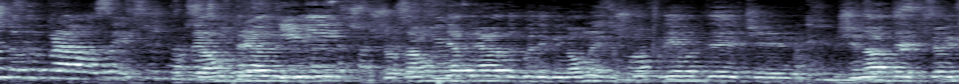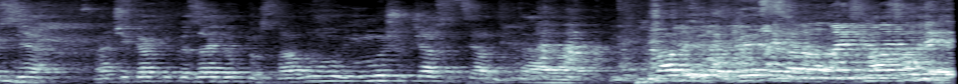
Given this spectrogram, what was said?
защото е правила секс. Без презервативи, Защо само тя трябва да бъде виновна и защо приемате, че жената е човек сега? Значи, както каза и доктор Ставро, и мъж участва цялата тази бе без смазване.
